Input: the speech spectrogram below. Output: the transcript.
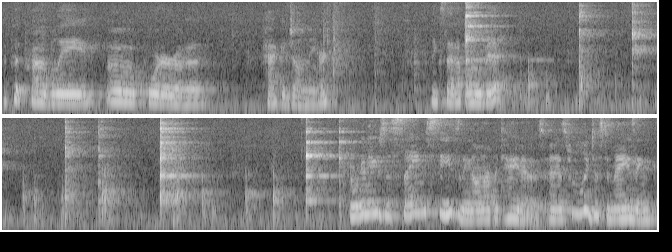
I put probably, oh, a quarter of a package on there. Mix that up a little bit. And we're going to use the same seasoning on our potatoes, and it's really just amazing.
